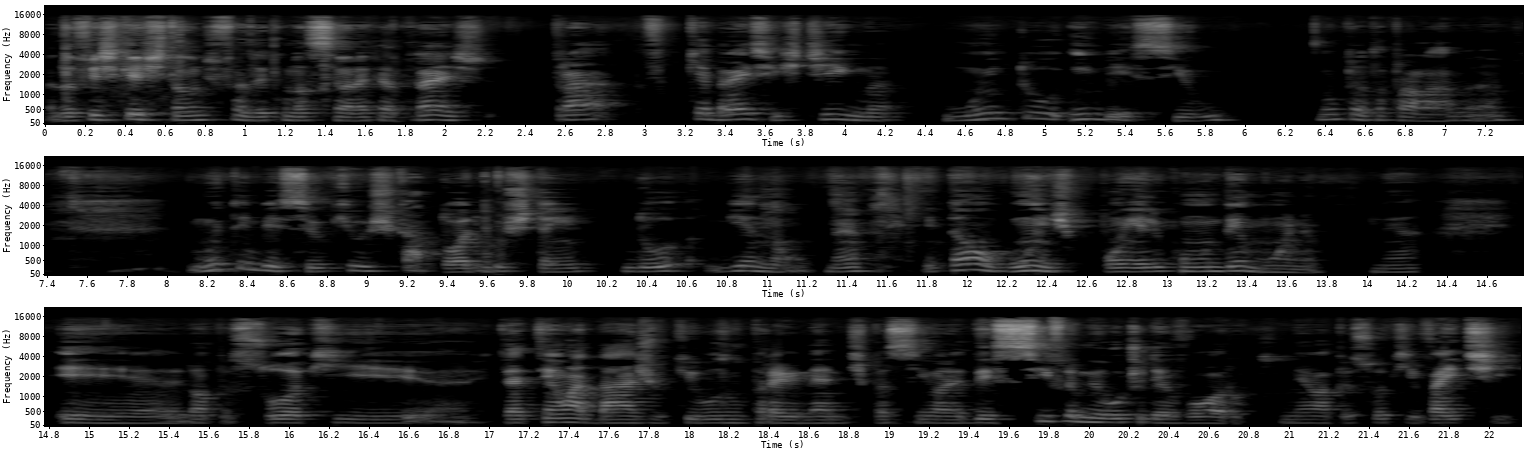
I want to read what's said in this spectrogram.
Mas eu fiz questão de fazer com Nossa Senhora aqui atrás para quebrar esse estigma muito imbecil não tem outra palavra, né? Muito imbecil que os católicos têm do Guénon, né? Então alguns põem ele como um demônio, né? É uma pessoa que até tem um adágio que usam para ele, né? Tipo assim, olha, decifra-me ou eu te devoro, né? Uma pessoa que vai te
